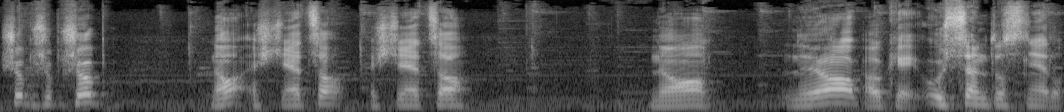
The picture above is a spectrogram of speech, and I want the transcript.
Šup, šup, šup. No, ještě něco, ještě něco. No, Jo, ok, už jsem to snědl.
